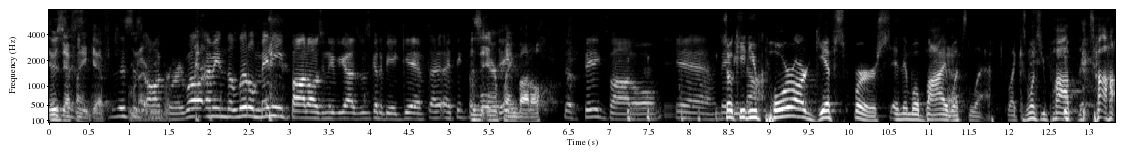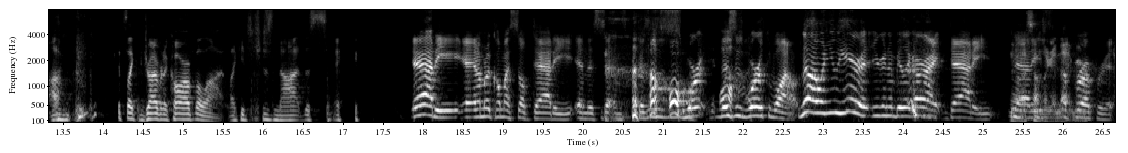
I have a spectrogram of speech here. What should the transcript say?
It was definitely is, a gift. This is awkward. Well, I mean, the little mini bottle I was gonna give you guys was gonna be a gift. I, I think the an airplane big, bottle. The big bottle, yeah. So can not. you pour our gifts first, and then we'll buy yeah. what's left? Like, because once you pop the top, it's like driving a car off the lot. Like it's just not the same. Daddy, and I'm gonna call myself Daddy in this sentence because this is Oh, worth this is worthwhile. No, when you hear it, you're gonna be like, all right, Daddy, No, that Daddy's sounds like appropriate.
